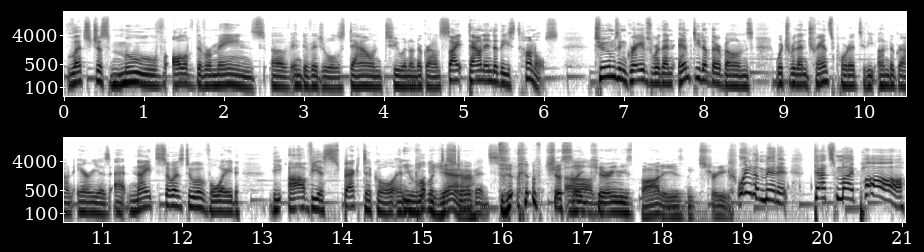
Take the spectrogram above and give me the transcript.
Let's just move all of the remains of individuals down to an underground site, down into these tunnels. Tombs and graves were then emptied of their bones, which were then transported to the underground areas at night so as to avoid the obvious spectacle and You- public yeah. disturbance. just like Um, carrying these bodies in the streets. Wait a minute, that's my paw.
